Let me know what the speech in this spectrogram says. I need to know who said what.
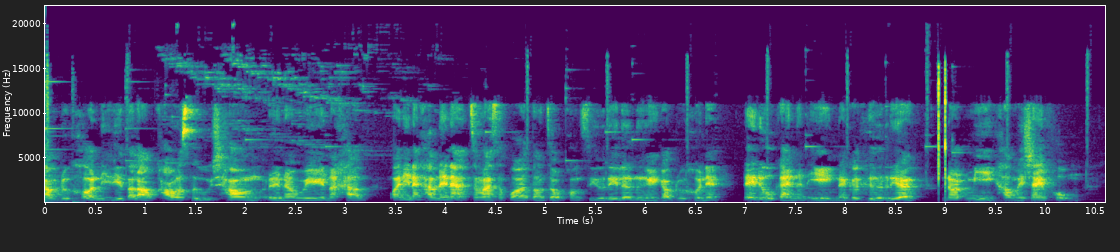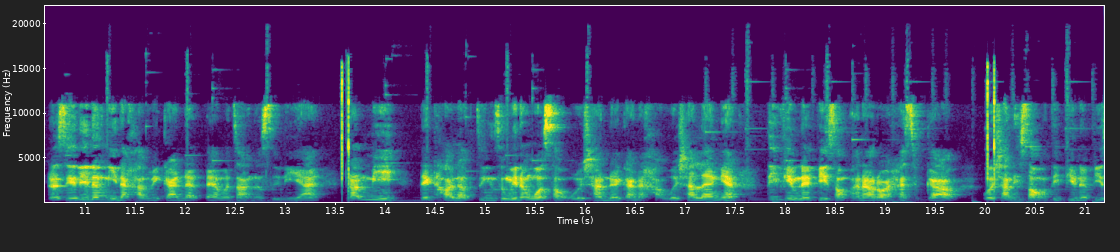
Speaker 1: ครับทุกคนยินดีต้อนรับเข้าสู่ช่องเรนาเวนะครับวันนี้นะครับเนน่ะจะมาสปอยตอนจบของซีรีส์เรื่องหนึ่งให้กับทุกคนเนี่ยได้ดูกันนั่นเองนั่นก็คือเรื่อง Not Me เขาไม่ใช่ผม โดยซีรีส์เรื่องนี้นะครับมีการดัดแปลงมาจากหนังสือนิยาย Not Me เด็กถอยหลักจริง ซึ่งมีทั้งหมด 2 เวอร์ชันด้วยกันนะคะเวอร์ชันแรกเนี่ยตีพิมพ์ในปี 2559 วอร์ชันที่ 2ตีพิมพ์ในปี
